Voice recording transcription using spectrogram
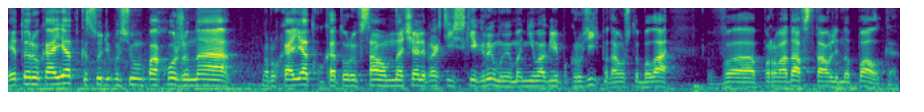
Эта рукоятка, судя по всему, похожа на рукоятку, которую в самом начале практически игры мы не могли покрутить, потому что была в провода вставлена палка.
